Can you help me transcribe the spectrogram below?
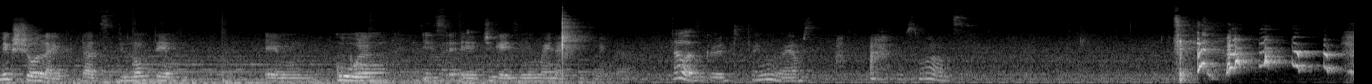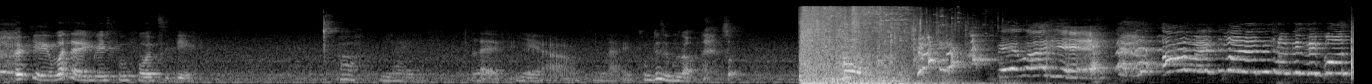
make sure like that the long-term um goal Goal. is uh, you guys in your mind and everything like that That was good. i know right i'm, ah, I'm smart Okay, what are you grateful for today? ah life Life. yeah life so this is good so yeah. Oh my god, I just love this ghost.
